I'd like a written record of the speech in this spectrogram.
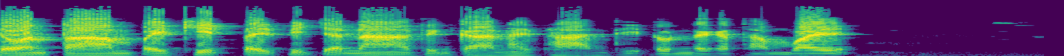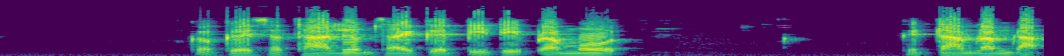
ย้อนตามไปคิดไปพิจารณาถึงการให้ทานที่ตนได้กระทำไว้ ก็เกิดศรัทธาเลื่อมใสเกิดปีติประโมทเกิดตามลำดับ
